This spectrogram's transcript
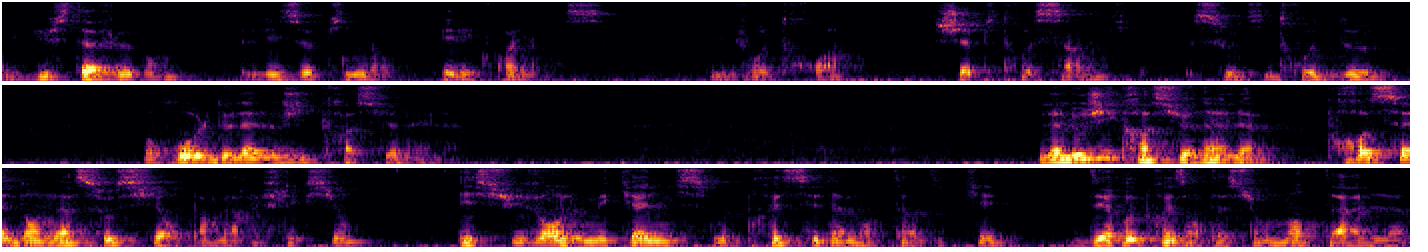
Gustave Le Bon, Les opinions et les croyances. Livre 3, chapitre 5, sous-titre 2, Rôle de la logique rationnelle. La logique rationnelle procède en associant par la réflexion et suivant le mécanisme précédemment indiqué des représentations mentales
